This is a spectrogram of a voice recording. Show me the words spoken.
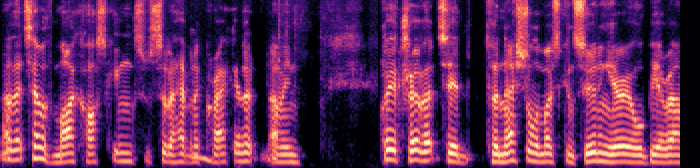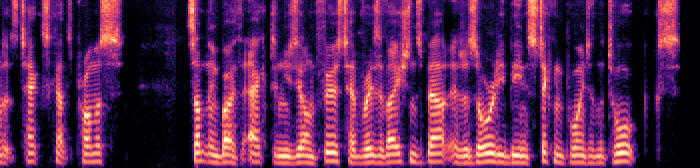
No, that's same with Mike Hosking's was sort of having Mm. a crack at it. I mean, Claire Trevett said for National, the most concerning area will be around its tax cuts promise. Something both ACT and New Zealand First have reservations about. It has already been a sticking point in the talks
